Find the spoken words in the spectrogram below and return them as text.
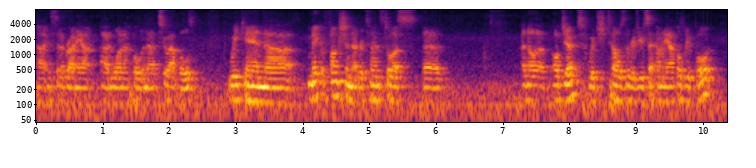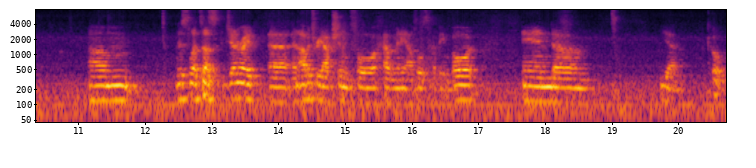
Uh, instead of writing out add one apple and add two apples, we can uh, make a function that returns to us uh, another object, which tells the reducer how many apples we bought. Um, this lets us generate uh, an arbitrary action for how many apples have been bought. And um, yeah, cool.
